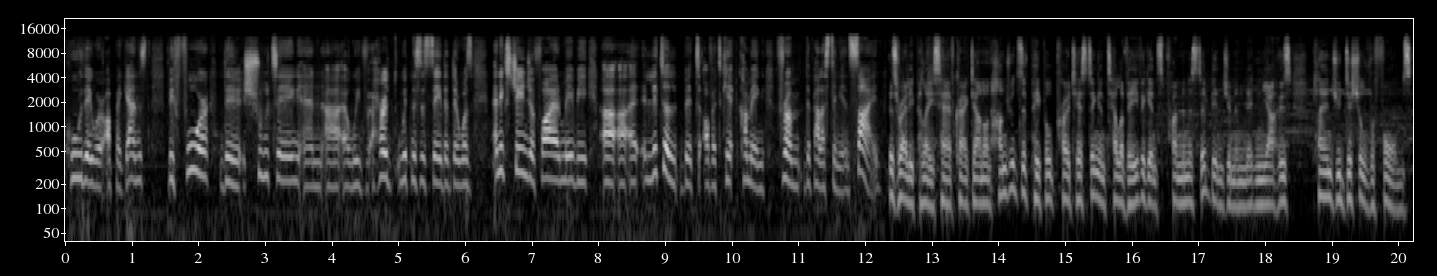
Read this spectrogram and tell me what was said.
who they were up against before the shooting. And uh, uh we've heard witnesses say that there was an exchange of fire, maybe uh, uh a little bit of it coming from the Palestinian side. Israeli police have cracked down on hundreds of people protesting in Tel Aviv against Prime Minister Benjamin Netanyahu's planned judicial reforms.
